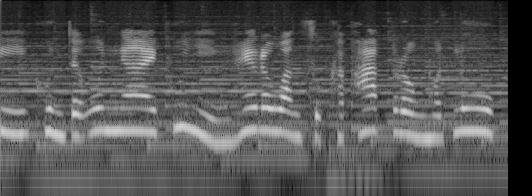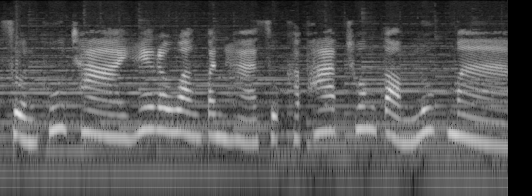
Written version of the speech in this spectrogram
นี้คุณจะอ้วนง่ายผู้หญิงให้ระวังสุขภาพตรงมดลูก ส่วนผู้ชายให้ระวังปัญหาสุขภาพช่วงต่อมลูกหมาก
